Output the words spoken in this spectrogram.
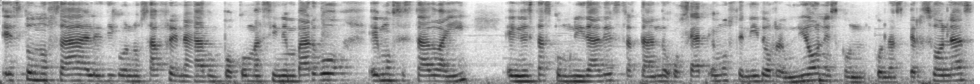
esto nos ha, les digo, nos ha frenado un poco más. Sin embargo, hemos estado ahí en estas comunidades tratando, o sea, hemos tenido reuniones con, las personas,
